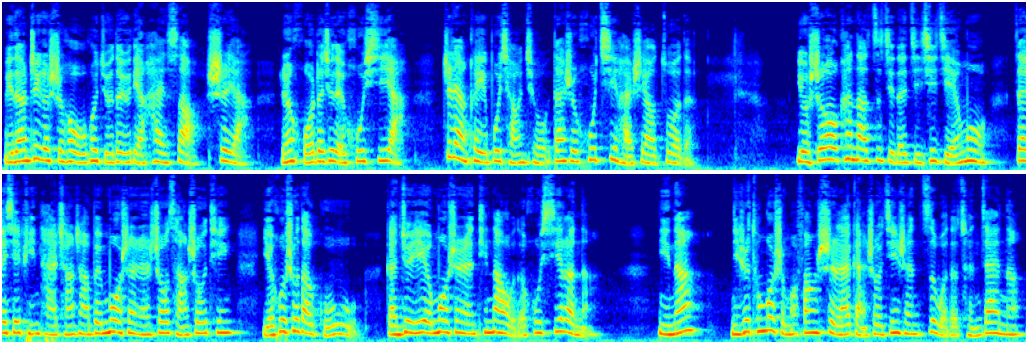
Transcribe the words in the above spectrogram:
每当这个时候，我会觉得有点害臊。是呀，人活着就得呼吸呀，质量可以不强求，但是呼气还是要做的。有时候看到自己的几期节目在一些平台常常被陌生人收藏收听，也会受到鼓舞。感觉也有陌生人听到我的呼吸了呢，你呢？你是通过什么方式来感受精神自我的存在呢？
